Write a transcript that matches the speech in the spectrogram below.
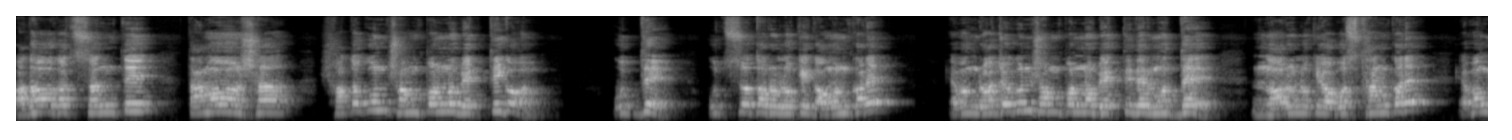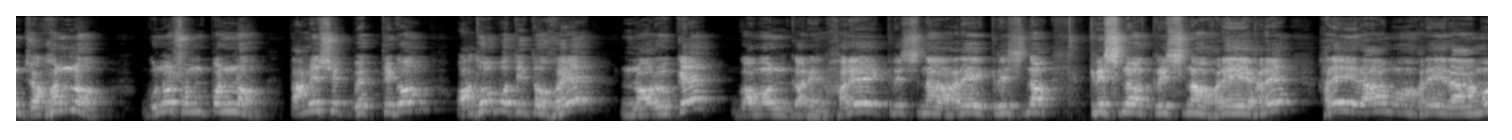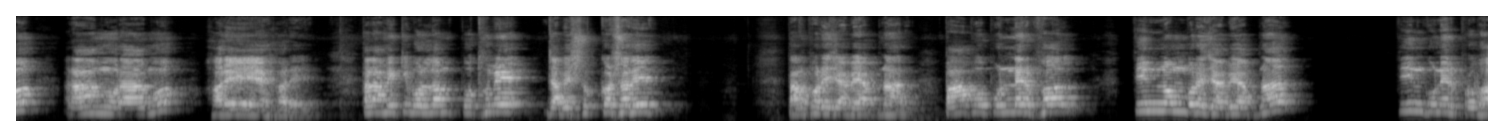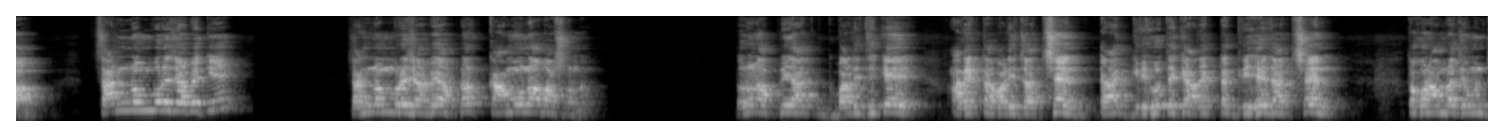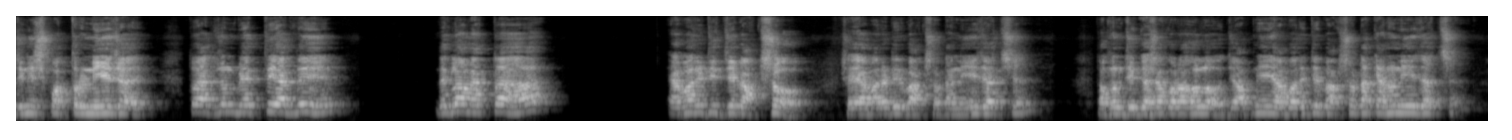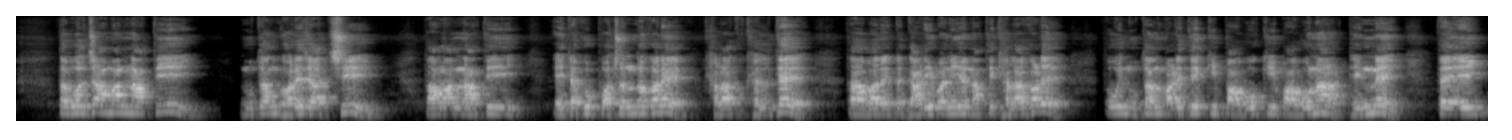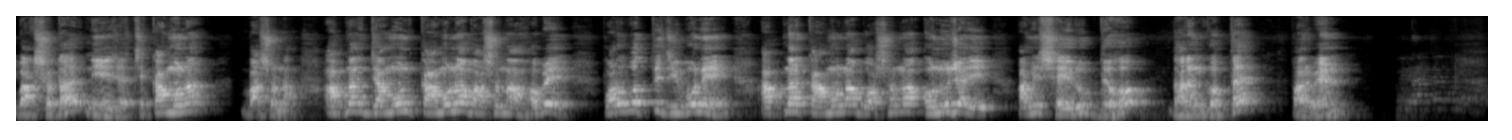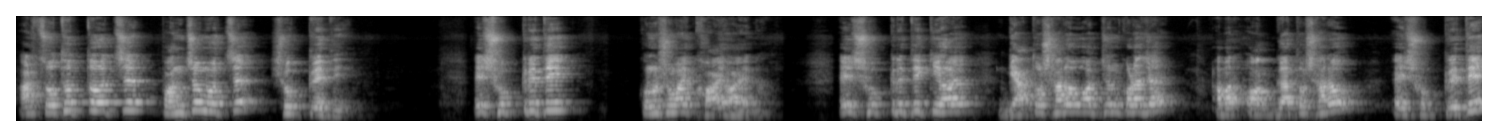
অধ গচ্ছন্তি তামসা, শতগুণ সম্পন্ন ব্যক্তিগণ ঊর্ধ্বে উচ্চতর লোকে গমন করে এবং রজগুণ সম্পন্ন ব্যক্তিদের মধ্যে নরলোকে অবস্থান করে এবং জঘন্য গুণসম্পন্ন তামেশিক ব্যক্তিগণ অধপতিত হয়ে নরকে গমন করেন। হরে কৃষ্ণ হরে কৃষ্ণ কৃষ্ণ কৃষ্ণ, হরে হরে হরে রাম হরে রাম রাম রাম, হরে হরে। তাহলে আমি কি বললাম? প্রথমে যাবে সূক্ষ্ম শরীর, তারপরে যাবে আপনার পাপ ও পুণ্যের ফল, তিন নম্বরে যাবে আপনার তিন গুণের প্রভাব। চার নম্বরে যাবে কি? চার নম্বরে যাবে আপনার কামনা বাসনা। ধরুন আপনি এক বাড়ি থেকে আরেকটা বাড়ি যাচ্ছেন, এক গৃহ থেকে আরেকটা গৃহে যাচ্ছেন, তখন আমরা যেমন জিনিসপত্র নিয়ে যাই, তো একজন ব্যক্তি একদিন দেখলাম একটা অ্যাভারিটির যে বাক্স, সেই অ্যাভারিটির বাক্সটা নিয়ে যাচ্ছেন তখন জিজ্ঞাসা করা হলো যে, আপনি এই অ্যাভারিটির বাক্সটা কেন নিয়ে যাচ্ছেন? তা বলছে, আমার নাতি নূতন ঘরে যাচ্ছি, তা আমার নাতি এইটা খুব পছন্দ করে, খেলা খেলতে, তা আবার একটা গাড়ি বানিয়ে নাতি খেলা করে, তো ওই নূতন বাড়িতে কি পাবো কি পাবো না, ঠিক নেই, তাই এই বাক্সটা নিয়ে যাচ্ছে, কামনা, বাসনা। আপনার যেমন কামনা, বাসনা হবে, পরবর্তী জীবনে আপনার কামনা, বাসনা অনুযায়ী আমি সেই রূপ দেহ ধারণ করতে পারবেন। আর চতুর্থ হচ্ছে, পঞ্চম হচ্ছে সুকৃতি। এই সুকৃতি কোনো সময় ক্ষয় হয় না। এই সুকৃতি কি হয়? জ্ঞাত সারও অর্জন করা যায়, আবার অজ্ঞাত সারও এই সুকৃতি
